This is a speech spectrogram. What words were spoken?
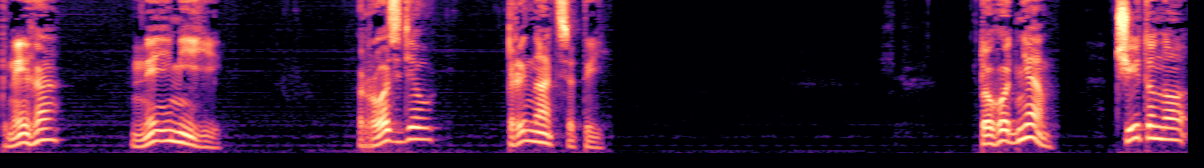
Книга Неємії, розділ тринадцятий. Того дня читано,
